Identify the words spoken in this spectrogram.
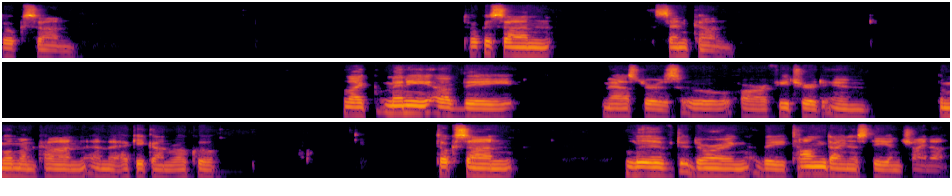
Tokusan. Tokusan Senkan. Like many of the masters who are featured in the Mumonkan and the Hekigan Roku, Tokusan lived during the Tang Dynasty in China.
